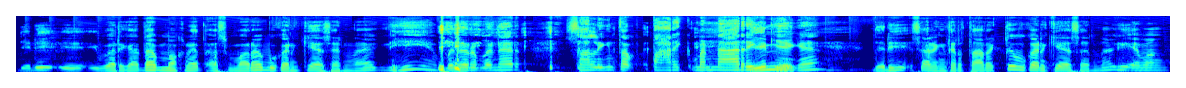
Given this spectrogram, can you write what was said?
Jadi ibarat kata magnet asmara bukan kiasan lagi iya benar-benar saling tertarik menarik Ini. ya kan? Jadi saling tertarik tuh bukan kiasan lagi Emang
